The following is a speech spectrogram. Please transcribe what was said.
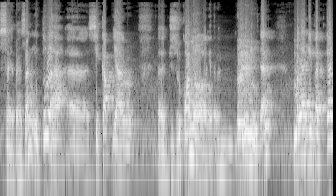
Syed Hasan itulah eh, sikap yang eh, justru konyol gitu. Hmm. Dan mengakibatkan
